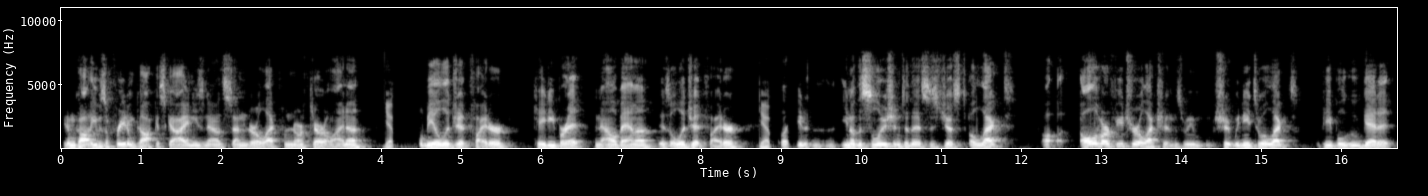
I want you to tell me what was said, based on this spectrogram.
Freedom Caucus, he was a Freedom Caucus guy and he's now senator elect from North Carolina. Yep. Will be a legit fighter. Katie Britt in Alabama is a legit fighter. Yep. Like you know, you know the solution to this is just elect uh, all of our future elections. We should we need to elect people who get it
